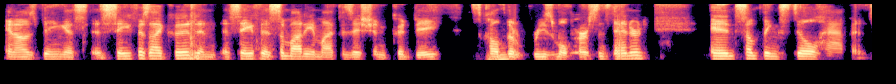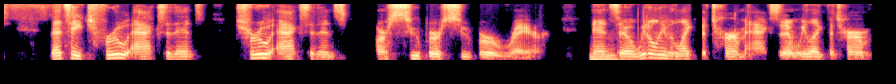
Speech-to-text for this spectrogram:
and I was being as, as safe as I could and as safe as somebody in my position could be. It's called mm-hmm. the reasonable person standard. And something still happened. That's a true accident. True accidents are super, super rare. Mm-hmm. And so we don't even like the term accident. We like the term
